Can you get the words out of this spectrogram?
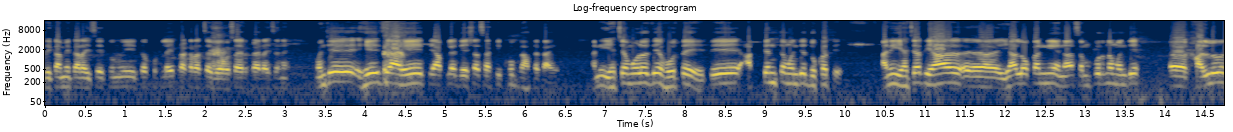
रिकामे करायचे तुम्ही इथं कुठल्याही प्रकारचा व्यवसाय करायचा नाही. म्हणजे हे जे आहे ते आपल्या देशासाठी खूप घातक आहे. आणि ह्याच्यामुळं जे होतंय ते अत्यंत म्हणजे दुखत आहे. आणि ह्याच्यात ह्या ह्या लोकांनी आहे ना संपूर्ण म्हणजे खालू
